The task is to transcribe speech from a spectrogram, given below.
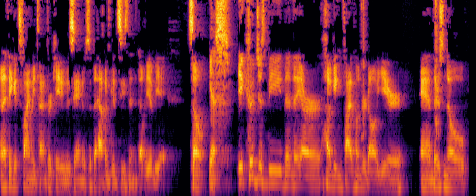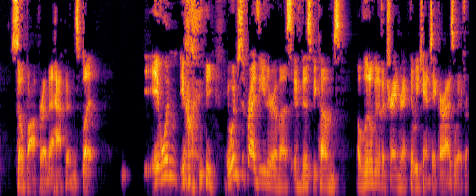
And I think it's finally time for Katie Lou Anderson to have a good season in the WNBA. So Yes. it could just be that they are hugging 500 all year and there's no soap opera that happens, but it wouldn't, it, wouldn't surprise either of us if this becomes a little bit of a train wreck that we can't take our eyes away from.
